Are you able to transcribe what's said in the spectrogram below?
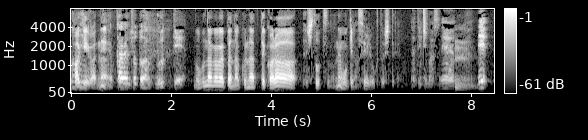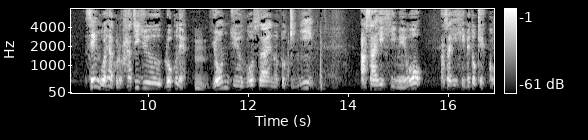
影がねやっぱり。からちょっとグッて信長がやっぱり亡くなってから一つのね大きな勢力として。なってきますね、うん。で1586年うん。45歳の時に旭姫を旭姫と結婚。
